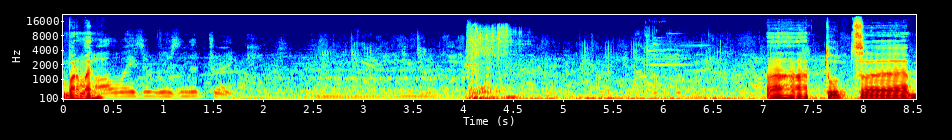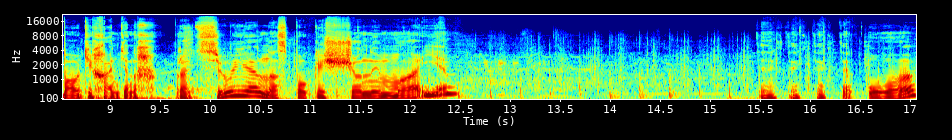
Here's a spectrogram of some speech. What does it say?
Бармен. Ага, тут е, Бауті Хантінг працює, нас поки що немає. Так, так, так, так. О.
